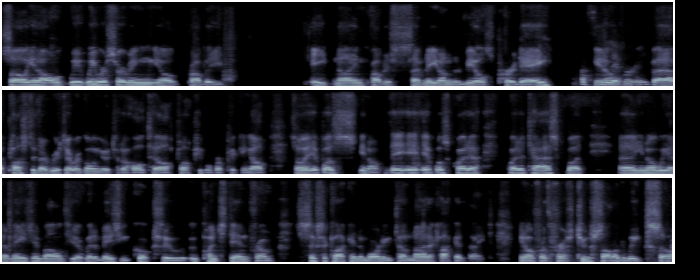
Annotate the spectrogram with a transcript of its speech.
So, you know, we, we were serving, you know, probably eight, nine, probably seven, eight hundred meals per day. Plus you delivery. Know, uh, plus deliveries that were going out to the hotel, plus people were picking up. So it was, you know, it, it was quite a quite a task, but uh, you know, we had amazing volunteers, we had amazing cooks who, who punched in from six o'clock in the morning till nine o'clock at night, you know, for the first two solid weeks. So,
